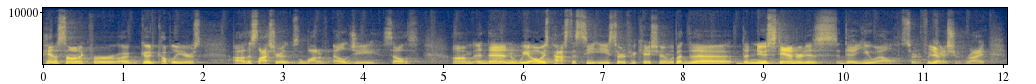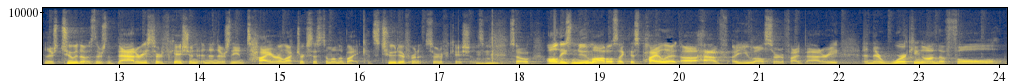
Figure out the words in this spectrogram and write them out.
Panasonic for a good couple of years. Uh, this last year it was a lot of LG cells. Um, and then we always pass the CE certification, but the, the new standard is the UL certification, right? And there's two of those. There's the battery certification and then there's the entire electric system on the bike. It's two different certifications. So all these new models like this Pilot uh, have a UL certified battery and they're working on the full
